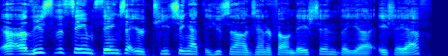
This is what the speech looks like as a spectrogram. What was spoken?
Are these the same things that you're teaching at the Houston Alexander Foundation, the uh, HAF?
